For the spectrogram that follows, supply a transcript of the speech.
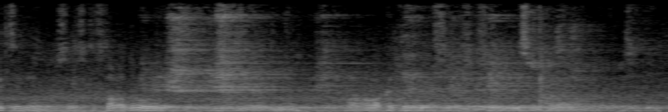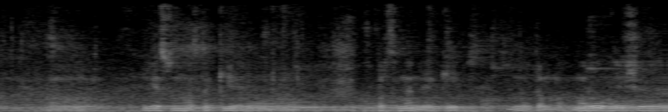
віце, ну, стала другою. Вагова категорія 48 кг. Є у нас такі е, спортсмени, які ну, там Маруга, ще е,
